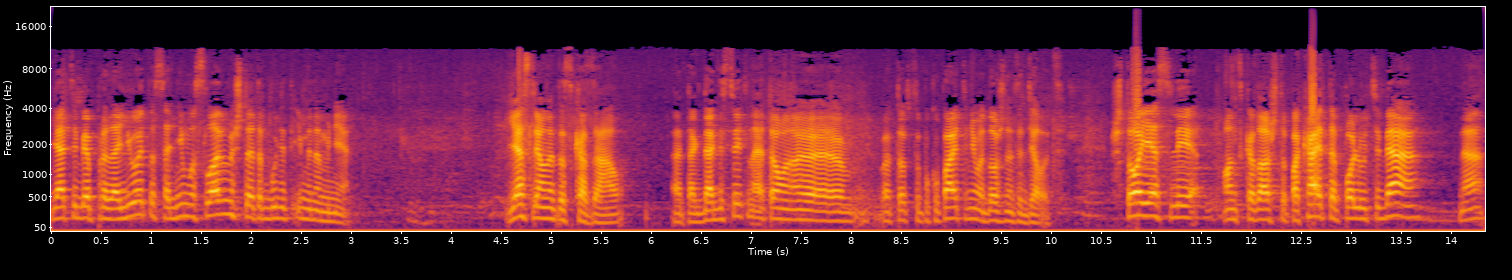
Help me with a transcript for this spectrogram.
я тебе продаю это с одним условием, что это будет именно мне. Если он это сказал, э, тогда действительно это он, э, тот, кто покупает у него, должен это делать. Что если он сказал, что пока это поле у тебя, да,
